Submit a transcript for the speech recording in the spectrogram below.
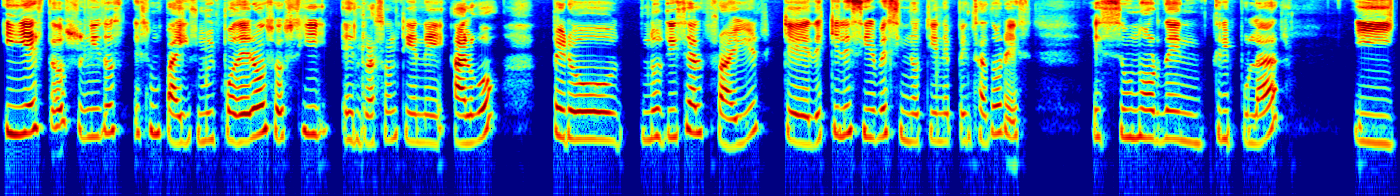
Y Estados Unidos es un país muy poderoso, sí, en razón tiene algo, pero nos dice al Fire que de qué le sirve si no tiene pensadores. Es un orden tripular y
